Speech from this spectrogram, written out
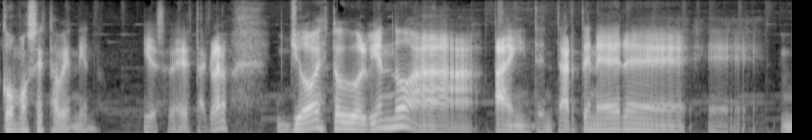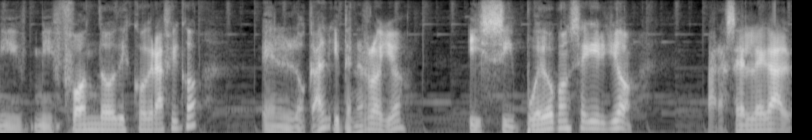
cómo se está vendiendo. Y eso está claro. Yo estoy volviendo a, intentar tener eh, eh, mi, mi, fondo discográfico en local y tenerlo yo. Y si puedo conseguir yo, para ser legal,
